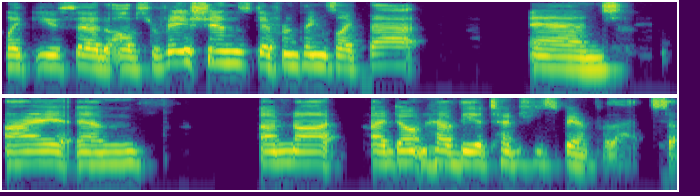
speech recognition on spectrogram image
like you said observations, different things like that, and I am I'm not I don't have the attention span for that. So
